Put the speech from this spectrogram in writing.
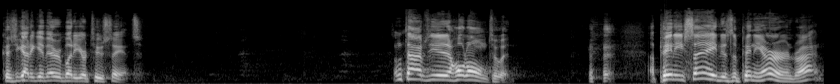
because you got to give everybody your two cents. Sometimes you need to hold on to it. A penny saved is a penny earned, right?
